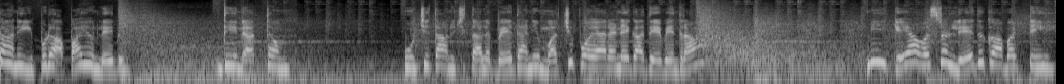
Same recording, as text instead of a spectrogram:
కానీ ఇప్పుడు అపాయం లేదు. దీని అర్థం? ఉచితానుచితాల భేదాన్ని మర్చిపోయారనేగా దేవేంద్ర? మీకే అవసరం లేదు కాబట్టి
